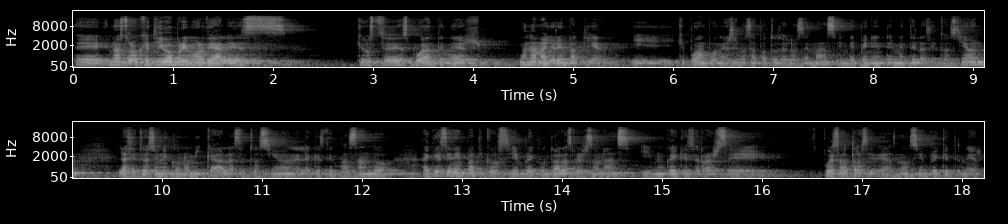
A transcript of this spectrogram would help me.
eh, nuestro objetivo primordial es que ustedes puedan tener una mayor empatía y que puedan ponerse en los zapatos de los demás, independientemente de la situación, la situación económica, la situación en la que estén pasando. Hay que ser empáticos siempre con todas las personas y nunca hay que cerrarse pues a otras ideas, ¿no? Siempre hay que tener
